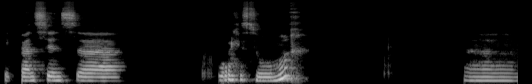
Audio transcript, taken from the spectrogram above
Ik ben sinds uh, vorige zomer uh,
